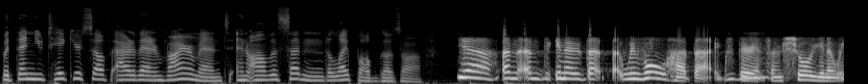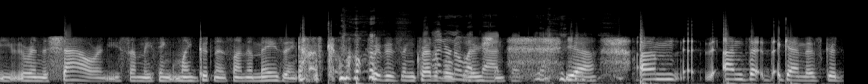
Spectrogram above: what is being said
but then you take yourself out of that environment and all of a sudden the light bulb goes off. Yeah, and and you know that we've all had that experience. Mm-hmm. I'm sure you know when you're in the shower and you suddenly think, "My goodness, I'm amazing! I've come up with this incredible I don't know solution." that, yeah. yeah, um, and th- again, there's good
